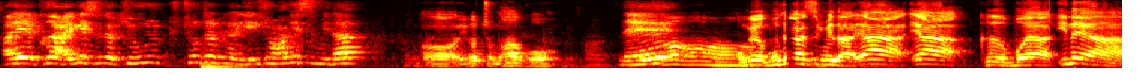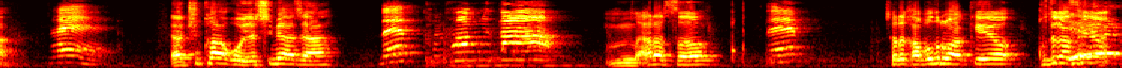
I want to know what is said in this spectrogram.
아 예 그 알겠습니다. 김 총장님이랑 얘기 좀 하겠습니다. 어, 이것 좀 하고. 네. 어, 어, 어. 오케이 고생하셨습니다. 야, 야, 그 뭐야 이내야, 네. 야 축하하고 열심히 하자. 네, 감사합니다. 음, 알았어. 네. 저는 가보도록 할게요. 고생하세요. 예, 네,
